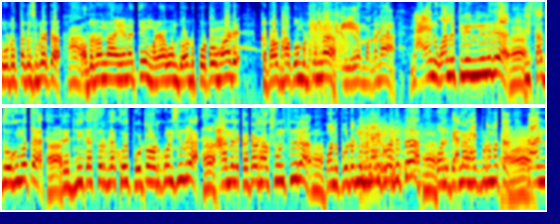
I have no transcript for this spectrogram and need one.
ಫೋಟೋ ತೆಗಿಸ್ಬೇಕ. ಅದನ್ನ ನಾ ಏನೈತಿ ಮನ್ಯಾಗ ಒಂದ್ ದೊಡ್ಡ ಫೋಟೋ ಮಾಡಿ ಕಟೌಟ್ ಹಾಕೊಂಡ್ಬಿಡ್ತೀನ ಏ ಮಗನ ನಾ ಏನು ಒಲ್ಲತ್ತೀನಿ ನಿನಗ? ಈ ಸದ್ ಹೋಗು ಮತ್ತ. ರಜನಿಕಾಂತ್ ಸರ್ ಬ್ಲಾಕ್ ಹೋಗಿ ಫೋಟೋ ಹೊಡ್ಕೊಂಡ್ಸಿದ್ರ ಆಮೇಲೆ ಕಟೌಟ್ ಹಾಕ್ಸ್ಕೊಂಡ್ಸಿದ್ರ ಒಂದ್ ಫೋಟೋ ನಿಮ್ ಮನ್ಯಾಗ ಇಟ್ಕೊಳ್ತೈತ ಒಂದ್ ಬ್ಯಾನರ್ ಹಾಕ್ಬಿಡು ಮತ್ತ. ನಾನ್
